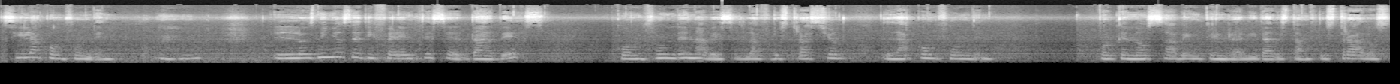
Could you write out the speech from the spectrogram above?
sí la confunden. Los niños de diferentes edades confunden a veces la frustración, la confunden, porque no saben que en realidad están frustrados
